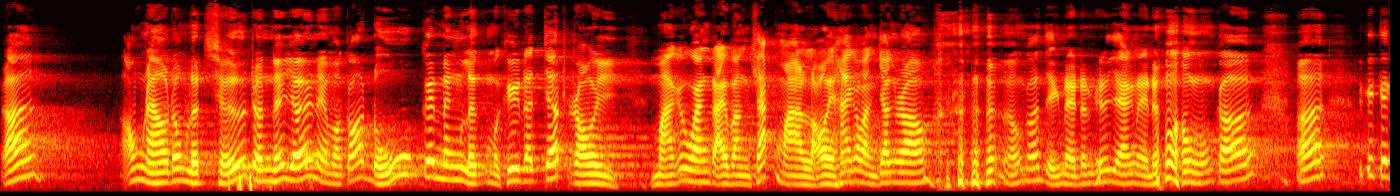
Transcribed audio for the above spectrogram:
Đó ông nào trong lịch sử trên thế giới này mà có đủ cái năng lực mà khi đã chết rồi mà cái quan tài bằng sắt mà lòi hai cái bàn chân ra không? Không có chuyện này trên thế gian này đúng không? Không có. Đó. Cái, cái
